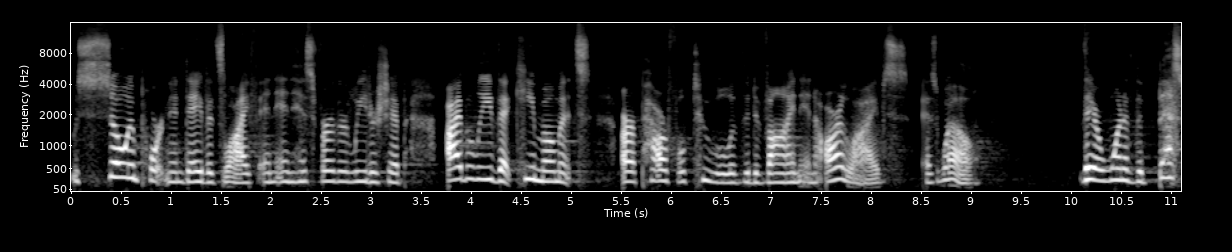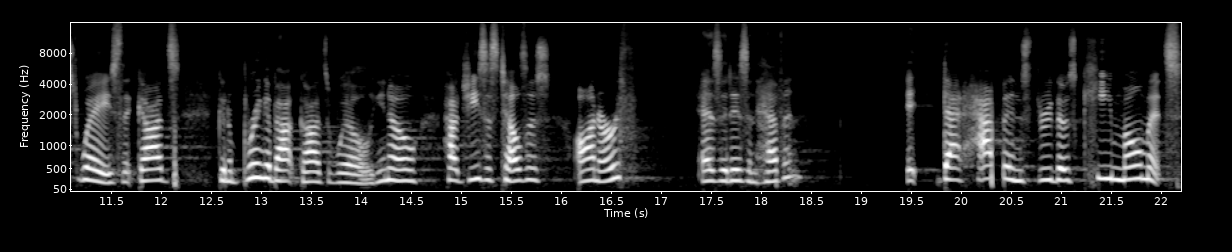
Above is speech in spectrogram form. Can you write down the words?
was so important in David's life and in his further leadership, I believe that key moments are a powerful tool of the divine in our lives as well. They are one of the best ways that God's, going to bring about God's will. You know how Jesus tells us on earth as it is in heaven? It, that happens through those key moments.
